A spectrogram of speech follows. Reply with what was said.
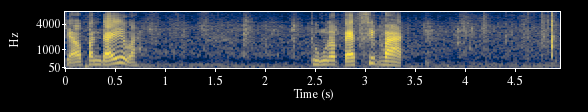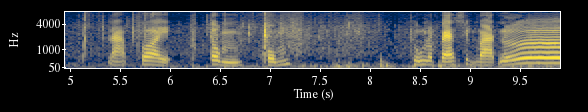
จะเอาปันใดวะถุงละแปดสิบบาท ลาบก้อยต้มขม ถุงละแปดสิบบาทหนึง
